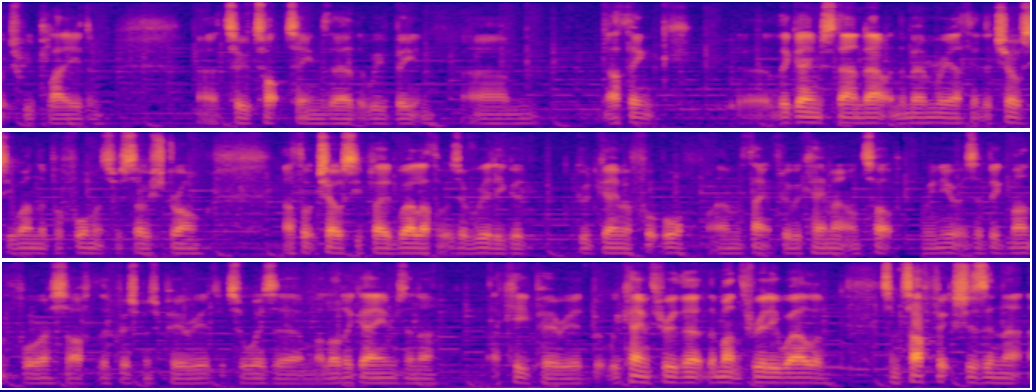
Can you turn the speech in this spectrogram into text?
which we played, and uh, two top teams there that we've beaten. Um, I think uh, the games stand out in the memory. I think the Chelsea one, the performance was so strong. I thought Chelsea played well. I thought it was a really good good game of football. Um, thankfully, we came out on top. We knew it was a big month for us after the Christmas period. It's always um, a lot of games and a, a key period. But we came through the, the month really well and some tough fixtures in that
